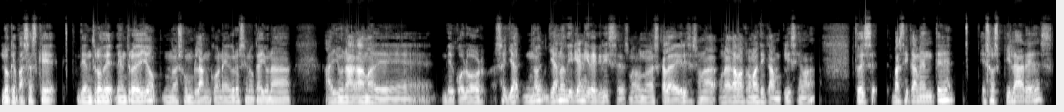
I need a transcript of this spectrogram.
Lo que pasa es que dentro de, dentro de ello no es un blanco-negro, sino que hay una, hay una gama de, color, o sea, ya no, ya no diría ni de grises, ¿no? Una escala de grises, una, una gama cromática amplísima. Entonces, básicamente, esos pilares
